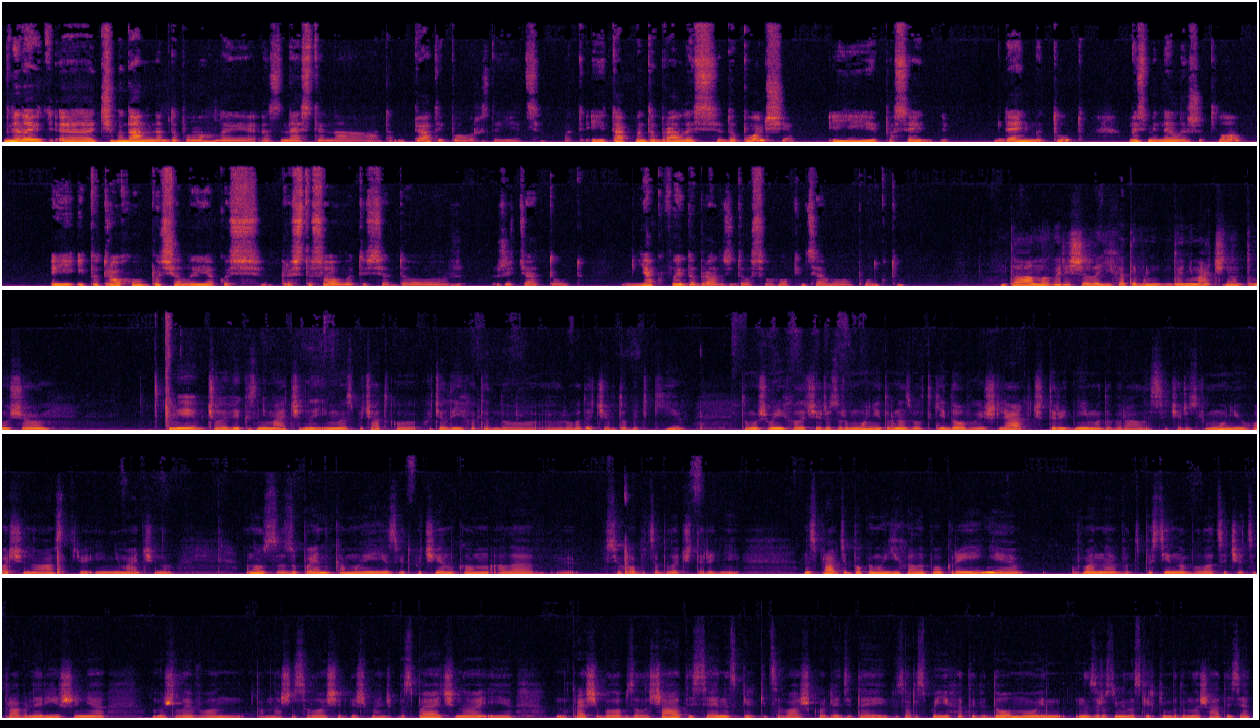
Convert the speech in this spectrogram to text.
Вони навіть е, чемодани нам допомогли знести на там, п'ятий поверх, здається. От. І так ми добрались до Польщі, і по сей день ми тут. Ми змінили житло і, і потроху почали якось пристосовуватися до життя тут. Як ви добрались до свого кінцевого пункту? Так, ми вирішили їхати до Німеччини, тому що мій чоловік з Німеччини, і ми спочатку хотіли їхати до е, родичів, до батьків, тому що ми їхали через Румунію, то в нас був такий довгий шлях. Чотири дні ми добиралися через Румунію, Угорщину, Австрію і Німеччину. Ну, з зупинками і з відпочинком, але е, всього це було чотири дні. Насправді, поки ми їхали по Україні, в мене от постійно було це чи це правильне рішення. Можливо, там наше село ще більш-менш безпечно, і краще було б залишатися, і наскільки це важко для дітей зараз поїхати від дому, і не зрозуміло, скільки ми будемо лишатися.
